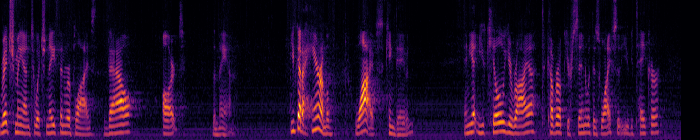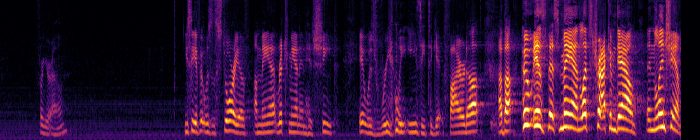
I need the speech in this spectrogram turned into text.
rich man? To which Nathan replies, Thou art the man. You've got a harem of wives, King David, and yet you kill Uriah to cover up your sin with his wife so that you could take her for your own. You see, if it was the story of a man, rich man and his sheep, it was really easy to get fired up about who is this man? Let's track him down and lynch him.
